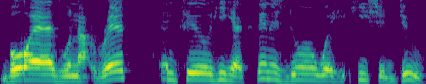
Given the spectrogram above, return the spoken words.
Boaz will not rest until he has finished doing what he should do.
